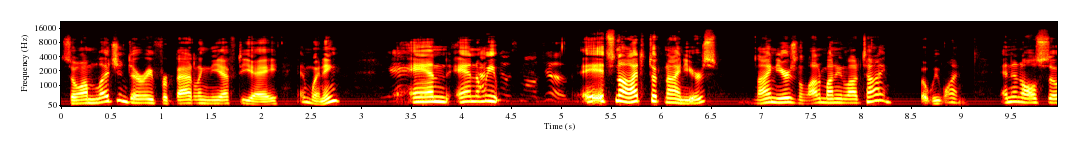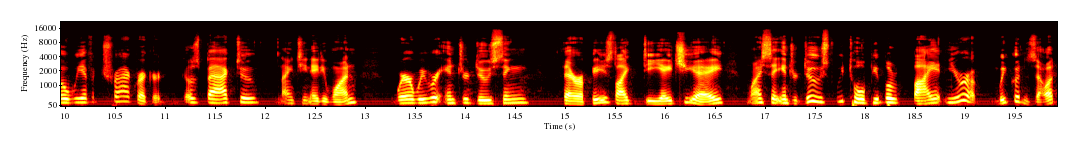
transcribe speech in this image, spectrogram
So I'm legendary for battling the FDA and winning. And and we it's not. It took nine years. Nine years and a lot of money, a lot of time, but we won. And then also we have a track record. It goes back to 1981, where we were introducing therapies like DHEA. When I say introduced, we told people to buy it in Europe. We couldn't sell it.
